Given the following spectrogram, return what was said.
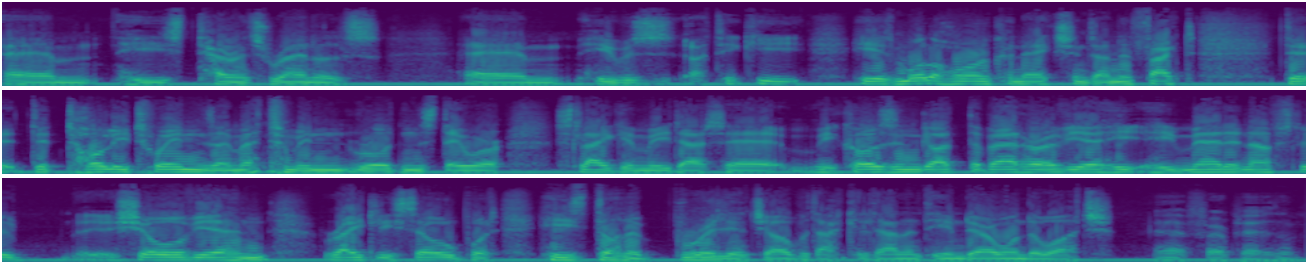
um, he's Terence Reynolds. Um, he was, I think he he has Mullahoran connections, and in fact, the the Tully twins, I met them in Rodens. They were slagging me that uh, my cousin got the better of you. He he made an absolute uh, show of you, and rightly so. But he's done a brilliant job with that Kildallan team. They're one to watch. Yeah, fair play to them.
